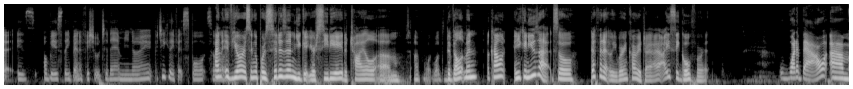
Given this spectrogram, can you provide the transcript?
that is obviously beneficial to them, you know, particularly if it's sports. And if you're a Singapore citizen, you get your CDA, the child um, uh, what, what, development account, and you can use that. So definitely, we're encouraged. I, I say go for it. What about um,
